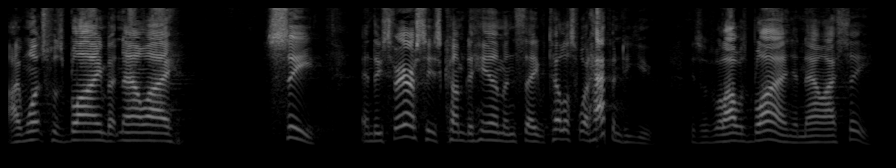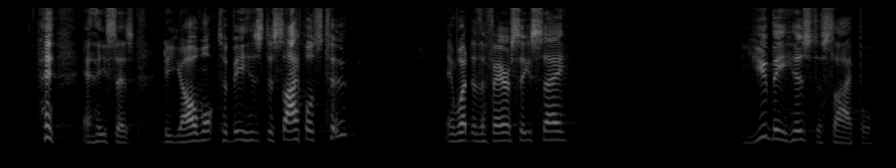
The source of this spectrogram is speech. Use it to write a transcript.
I once was blind, but now I see. And these Pharisees come to him and say, Tell us what happened to you. He says, Well, I was blind and now I see. and he says, Do y'all want to be his disciples too? And what do the Pharisees say? You be his disciple.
